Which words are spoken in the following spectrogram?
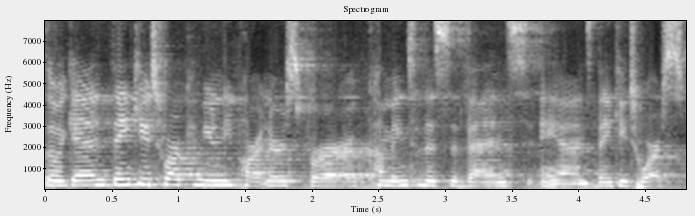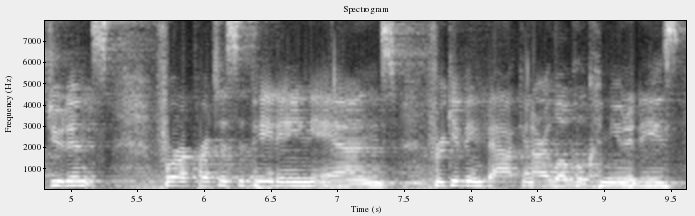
So again, thank you to our community partners for coming to this event, and thank you to our students for participating and for giving back in our local communities.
